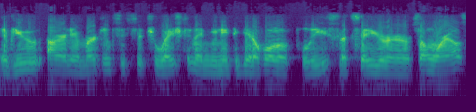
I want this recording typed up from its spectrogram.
If you are in an emergency situation and you need to get a hold of police, let's say you're somewhere else,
